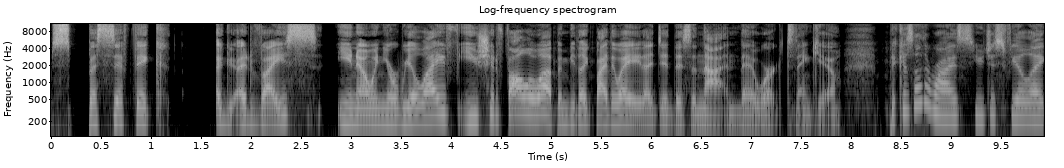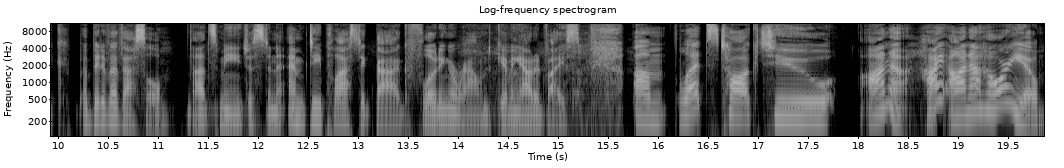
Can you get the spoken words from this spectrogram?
specific advice, you know, in your real life, you should follow up and be like, by the way, I did this and that and it worked. Thank you. Because otherwise, you just feel like a bit of a vessel. That's me, just an empty plastic bag floating around giving out advice. Um, let's talk to Anna. Hi, Anna. How are you?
